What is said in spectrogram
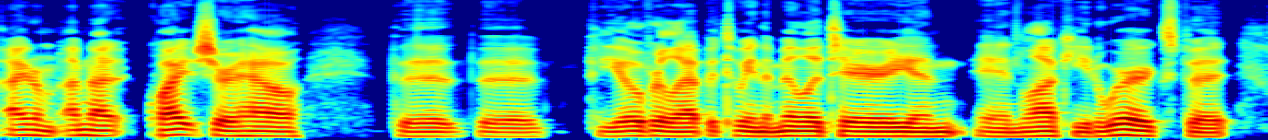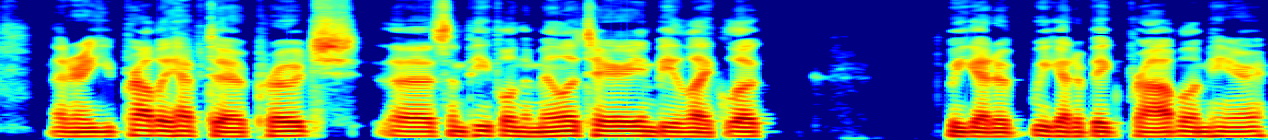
I don't, I'm not quite sure how the the the overlap between the military and and Lockheed works, but I don't know. You probably have to approach uh, some people in the military and be like, "Look, we got a we got a big problem here."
